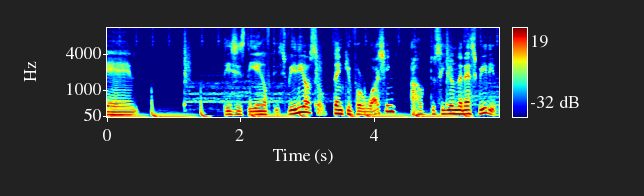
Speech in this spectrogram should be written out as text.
And this is the end of this video, so thank you for watching. I hope to see you in the next video.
